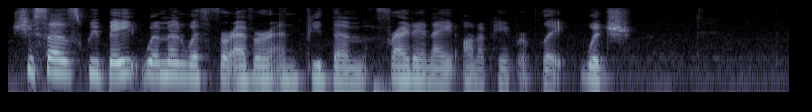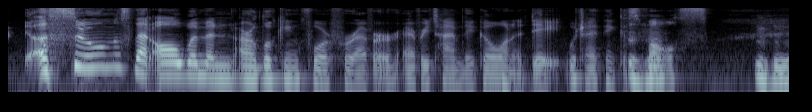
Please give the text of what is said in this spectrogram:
She says we bait women with forever and feed them Friday night on a paper plate, which assumes that all women are looking for forever every time they go on a date, which I think is Mhm. false. Mm-hmm.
